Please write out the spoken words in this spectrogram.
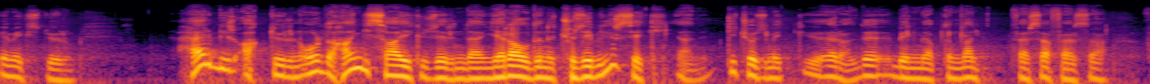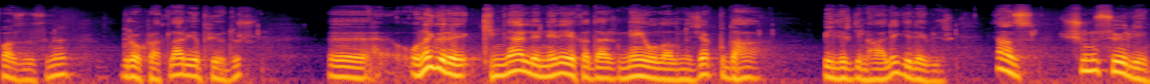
demek istiyorum. Her bir aktörün orada hangi sahik üzerinden yer aldığını çözebilirsek yani ki çözmek herhalde benim yaptığımdan fersah fersah fazlasını bürokratlar yapıyordur. Ee, ona göre kimlerle nereye kadar ne yol alınacak bu daha belirgin hale gelebilir. Yalnız şunu söyleyeyim.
